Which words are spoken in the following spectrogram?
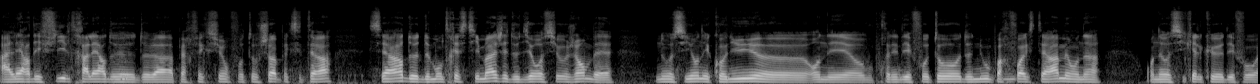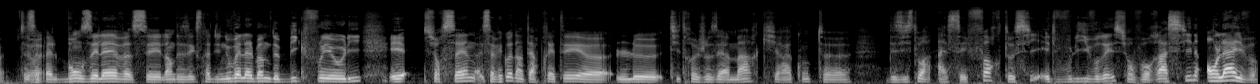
à l'ère des filtres, à l'ère de, de la perfection Photoshop, etc., c'est rare de, de montrer cette image et de dire aussi aux gens, ben, nous aussi on est connus, euh, on est, vous prenez des photos de nous parfois, etc., mais on a, on a aussi quelques défauts. ouais. Ça s'appelle Bons élèves, c'est l'un des extraits du nouvel album de Big Flo et Oli. Et sur scène, ça fait quoi d'interpréter euh, le titre José Amar qui raconte euh, des histoires assez fortes aussi et de vous livrer sur vos racines en live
